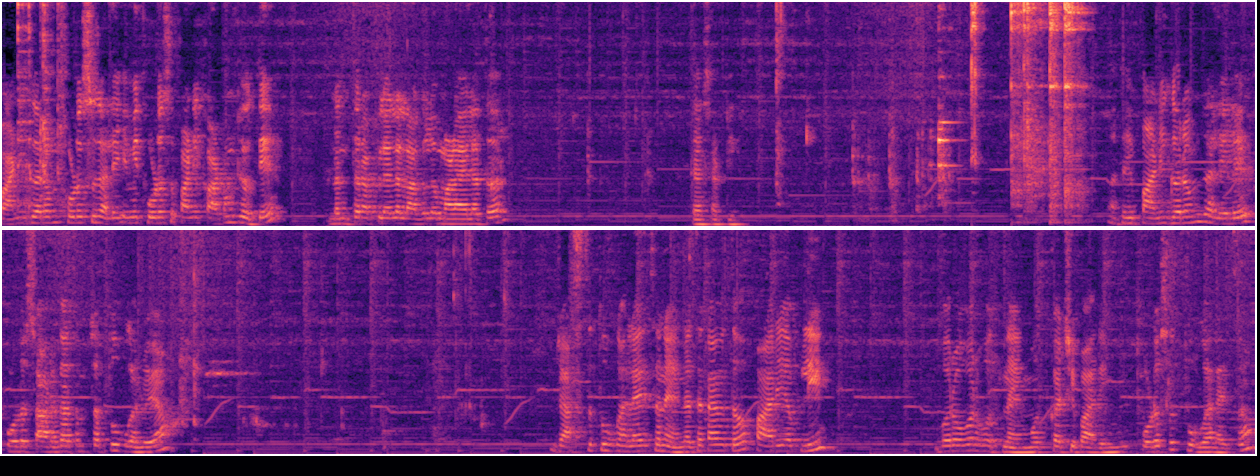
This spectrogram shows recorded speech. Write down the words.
पाणी गरम थोडंसं झालं हे मी थोडंसं पाणी काढून ठेवते. नंतर आपल्याला लागलं मळायला तर. त्यासाठी. आता हे पाणी गरम झालेलं आहे. थोडंसं अर्धा चमचा तूप घालूया. जास्त तूप घालायचं नाही. नंतर काय होतं पारी आपली बरोबर होत नाही मोदकाची पारी. थोडंसं तूप घालायचं.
